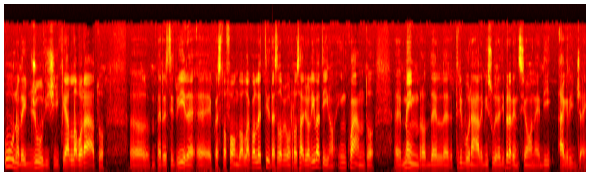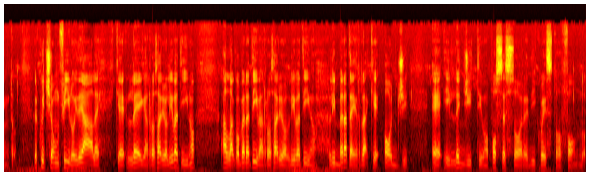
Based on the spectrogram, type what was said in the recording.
uno dei giudici che ha lavorato eh, per restituire eh, questo fondo alla collettività è stato proprio Rosario Livatino in quanto eh, membro del Tribunale Misure di Prevenzione di Agrigento. Per cui c'è un filo ideale che lega Rosario Livatino alla cooperativa Rosario Livatino Libera Terra che oggi è il legittimo possessore di questo fondo.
